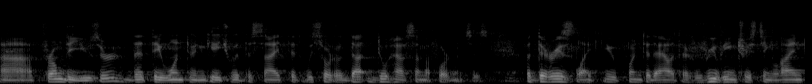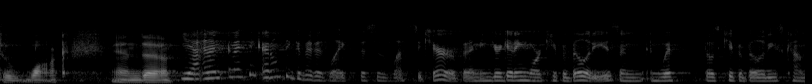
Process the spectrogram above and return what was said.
uh, from the user that they want to engage with the site that we sort of do, do have some affordances. But there is, like you pointed out, a really interesting line to walk. And uh, Yeah, and I, and I think I don't think of it as like this is less secure, but I mean you're getting more capabilities, and, and with those capabilities come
